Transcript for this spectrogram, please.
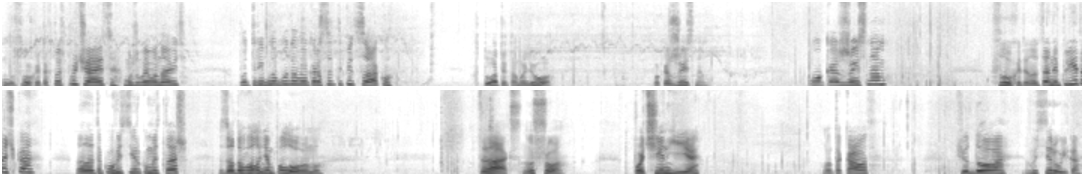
Ну слухайте, хтось пручається. Можливо, навіть потрібно буде використати підсаку. Хто ти там, Альо? Покажись нам. Покажись нам. Слухайте, ну це не пліточка, але таку густірку ми теж з задоволенням половимо. Так, ну що, почин є. Отака от чудова гусірулька.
